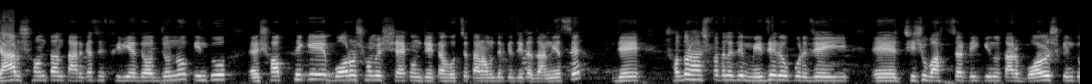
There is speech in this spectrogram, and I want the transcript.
যার সন্তান তার কাছে ফিরিয়ে দেওয়ার জন্য। কিন্তু সব থেকে বড় সমস্যা এখন যেটা হচ্ছে, তারা আমাদেরকে যেটা জানিয়েছে যে সদর হাসপাতালে যে মেজের ওপরে যেই শিশু বাচ্চাটি কিন্তু তার বয়স কিন্তু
